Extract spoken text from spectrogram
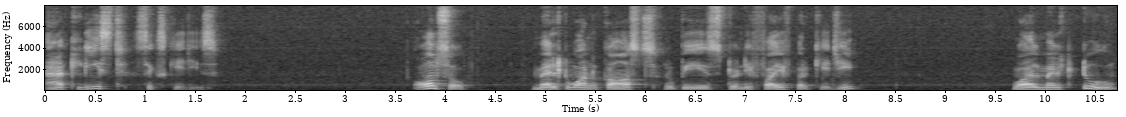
at least 6 kgs. Also, melt 1 costs rupees 25 per kg while melt 2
